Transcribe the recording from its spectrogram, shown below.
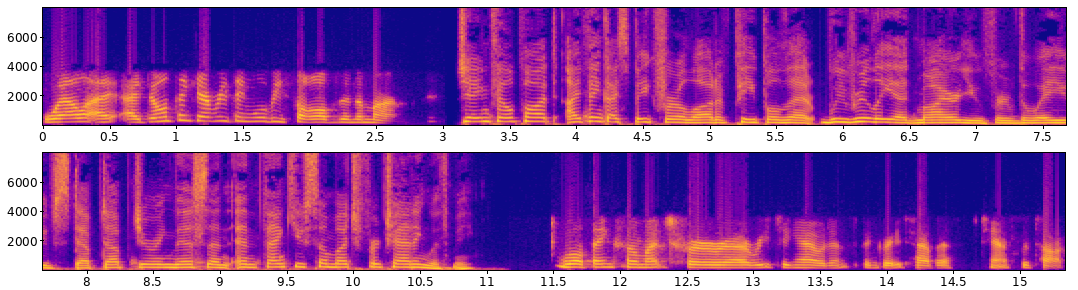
well, I, I don't think everything will be solved in a month. Jane Philpott, I think I speak for a lot of people that we really admire you for the way you've stepped up during this. And, and thank you so much for chatting with me. Well, thanks so much for uh, reaching out. And it's been great to have a chance to talk.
